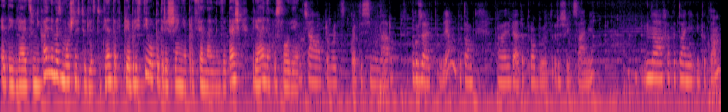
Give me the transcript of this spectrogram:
Это является уникальной возможностью для студентов приобрести опыт решения профессиональных задач в реальных условиях. Сначала проводится какой-то семинар, погружают проблему, потом э, ребята пробуют решить сами на хакатоне, и потом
